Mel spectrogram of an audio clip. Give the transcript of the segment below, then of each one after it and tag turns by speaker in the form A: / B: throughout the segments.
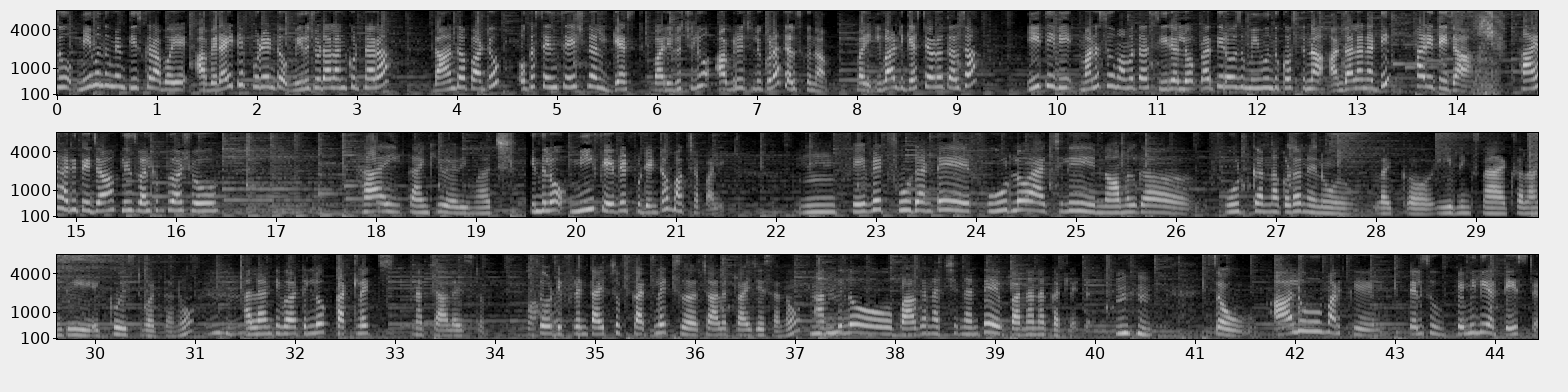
A: రోజు మీ ముందుకు మేము తీసుకురాబోయే ఆ వెరైటీ ఫుడ్ ఏంటో మీరు చూడాలనుకుంటున్నారా? దాంతోపాటు ఒక సెన్సేషనల్ గెస్ట్ వారి రుచులు అభిరుచులు కూడా తెలుసుకుందాం. మరి ఇవాళ గెస్ట్ ఎవరో తెలుసా? ఈటీవీ మనసు మమత సీరియల్లో ప్రతిరోజు మీ ముందుకు వస్తున్న అందాల నటి Hariteja. Hi Hariteja please welcome to ఆ show
B: hi thank you very much
A: ఇందులో మీ ఫేవరెట్ ఫుడ్ ఏంటో మాకు చెప్పాలి.
B: ఫేవరెట్ ఫుడ్ అంటే ఫుడ్లో యాక్చువల్లీ నార్మల్గా ఫుడ్ కన్నా కూడా నేను లైక్ ఈవినింగ్ స్నాక్స్ అలాంటివి ఎక్కువ ఇష్టపడతాను. అలాంటి వాటిల్లో కట్లెట్స్ నాకు చాలా ఇష్టం. So different types of cutlets చాలా ట్రై చేశాను. అందులో బాగా నచ్చిందంటే బనానా కట్లెట్
A: సో ఆలు మనకి తెలుసు ఫెమిలియర్ టేస్ట్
